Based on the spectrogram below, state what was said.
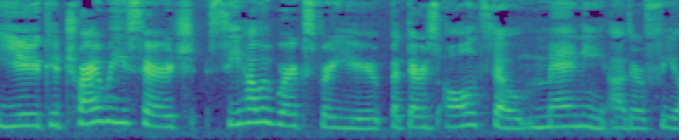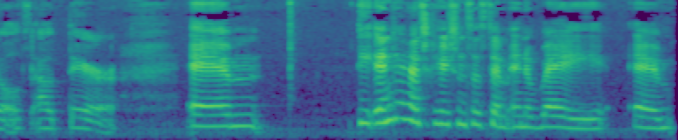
you could try research, see how it works for you, but there's also many other fields out there. Um, the Indian education system, in a way, um,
